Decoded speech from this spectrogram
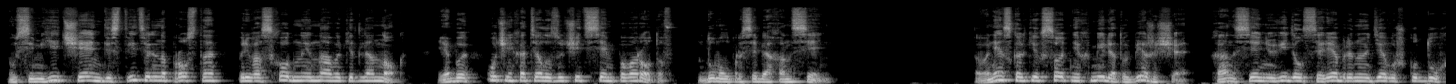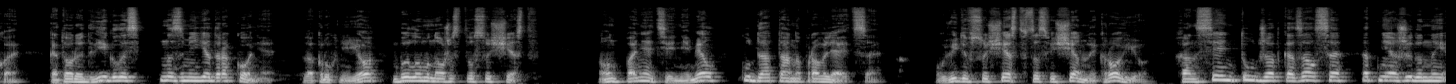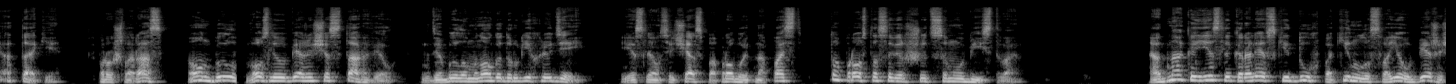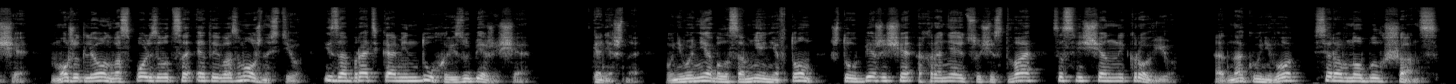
У семьи Чэнь действительно просто превосходные навыки для ног. Я бы очень хотел изучить семь поворотов, думал про себя Хан Сень. В нескольких сотнях миль от убежища Хан Сень увидел серебряную девушку духа, которая двигалась на змее-драконе. Вокруг нее было множество существ. Он понятия не имел, куда та направляется. Увидев существ со священной кровью, Хан Сень тут же отказался от неожиданной атаки. В прошлый раз он был возле убежища Старвилл, где было много других людей. Если он сейчас попробует напасть, то просто совершит самоубийство. Однако, если королевский дух покинул свое убежище, может ли он воспользоваться этой возможностью и забрать камень духа из убежища? Конечно, у него не было сомнения в том, что убежище охраняют существа со священной кровью, однако у него все равно был шанс.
